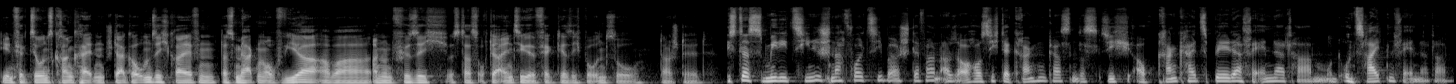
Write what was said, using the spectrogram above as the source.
die Infektionskrankheiten stärker um sich greifen. Das merken auch wir, aber an und für sich ist das auch der einzige Effekt, der sich bei uns so darstellt. Ist das medizinisch nachvollziehbar, Stefan? Also auch aus Sicht der Krankenkassen, dass sich auch Krankheitsbilder verändert haben und, und Zeiten verändert haben?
